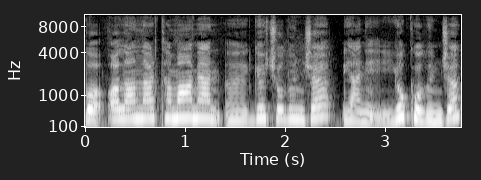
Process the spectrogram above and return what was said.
Bu alanlar tamamen e, göç olunca yani yok olunca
